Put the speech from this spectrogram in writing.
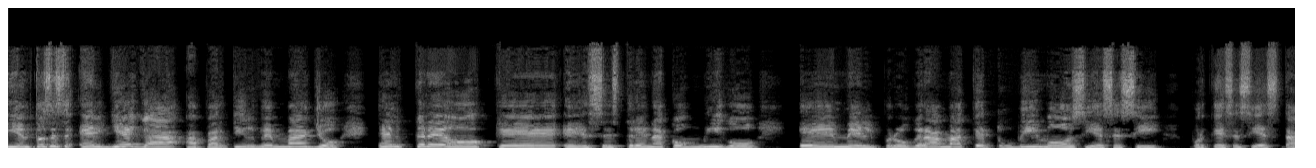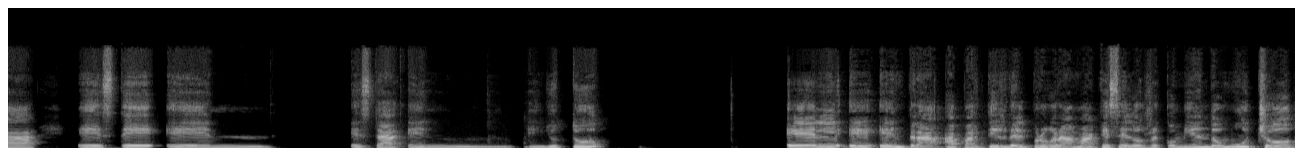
Y entonces él llega a partir de mayo. Él creo que eh, se estrena conmigo en el programa que tuvimos, y ese sí, porque ese sí está, este, en, está en, YouTube. Él eh, entra a partir del programa que se los recomiendo mucho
